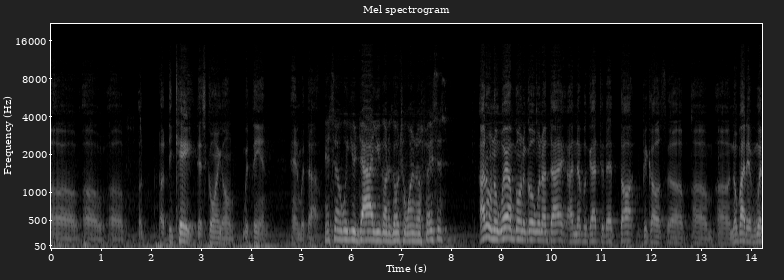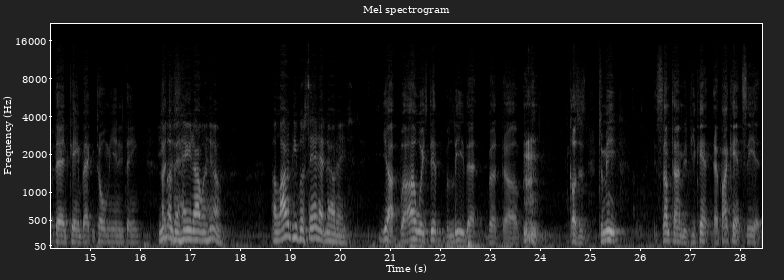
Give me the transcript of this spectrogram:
a, a, decay that's going on within and without. And so when you die, you're going to go to one of those places? I don't know where I'm going to go when I die. I never got to that thought because uh, um, uh, nobody ever went there and came back and told me anything. You I must have just- hanged out with him. A lot of people are saying that nowadays. Yeah, well, I always did believe that, but because to me, sometimes if you can't, if I can't see it,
